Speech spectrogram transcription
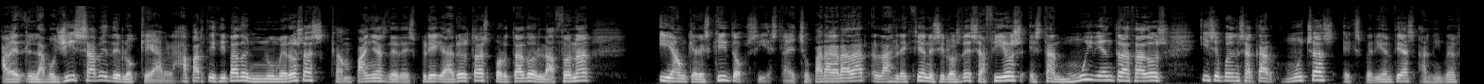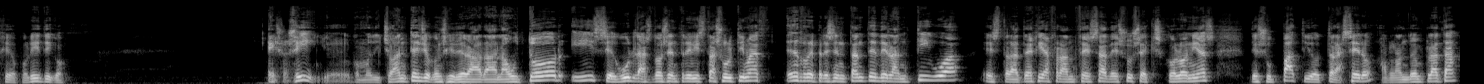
a ver, la Bogie sabe de lo que habla. Ha participado en numerosas campañas de despliegue aerotransportado en la zona y aunque el escrito sí está hecho para agradar, las lecciones y los desafíos están muy bien trazados y se pueden sacar muchas experiencias a nivel geopolítico. Eso sí, como he dicho antes, yo considero al autor y, según las dos entrevistas últimas, es representante de la antigua estrategia francesa de sus excolonias, de su patio trasero, hablando en plata,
